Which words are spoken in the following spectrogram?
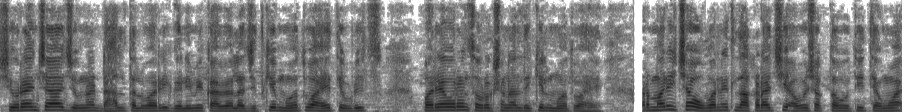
शिवरायांच्या जीवनात ढाल तलवारी गनिमी काव्याला जितके महत्त्व आहे तेवढीच पर्यावरण संरक्षणाला देखील महत्त्व आहे. आरमारीच्या उभारणीत लाकडाची आवश्यकता होती तेव्हा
